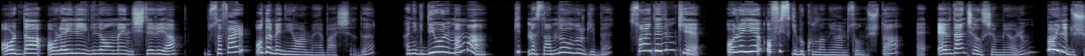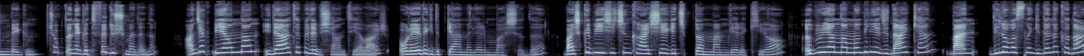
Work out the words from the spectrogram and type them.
Orada orayla ilgili olmayan işleri yap. Bu sefer o da beni yormaya başladı. Hani gidiyorum ama gitmesem de olur gibi. Sonra dedim ki orayı ofis gibi kullanıyorum sonuçta. E, evden çalışamıyorum. Böyle düşün Begüm. Çok da negatife düşme dedim. Ancak bir yandan İdealtepe'de bir şantiye var. Oraya da gidip gelmelerim başladı. Başka bir iş için karşıya geçip dönmem gerekiyor. Öbür yandan mobilyacı derken ben Dilovası'na gidene kadar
